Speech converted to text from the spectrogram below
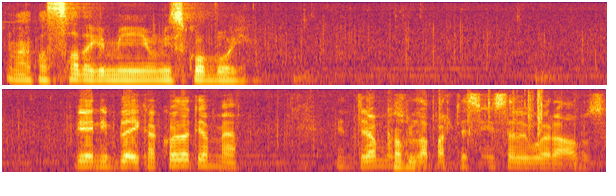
Vai, passate che mi unisco a voi. Vieni Blake, accodati a me. Entriamo Copy. sulla parte sinistra del warehouse.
